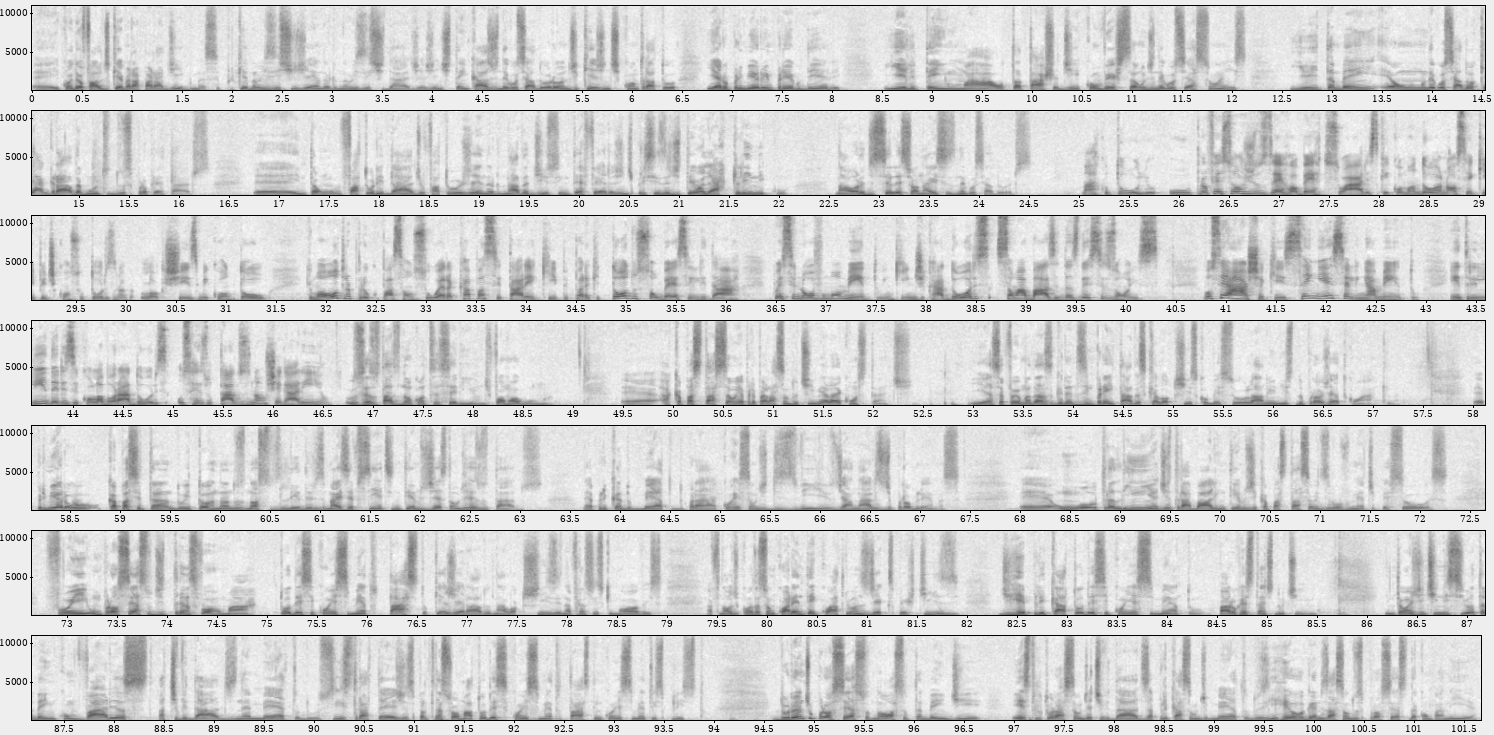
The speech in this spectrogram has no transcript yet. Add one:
É, e quando eu falo de quebrar paradigmas, porque não existe gênero, não existe idade. A gente tem casos de negociador onde que a gente contratou e era o primeiro emprego dele e ele tem uma alta taxa de conversão de negociações e também é um negociador que agrada muito dos proprietários. É, então, o fator idade, o fator gênero, nada disso interfere. A gente precisa de ter um olhar clínico na hora de selecionar esses negociadores. Marco Túlio, o professor José Roberto Soares, que comandou a nossa equipe de consultores na LockX, me contou que uma outra preocupação sua era capacitar a equipe para que todos soubessem lidar com esse novo momento, em que indicadores são a base das decisões. Você acha que sem esse alinhamento entre líderes e colaboradores, os resultados não chegariam? Os resultados não aconteceriam de forma alguma. É, a capacitação e a preparação do time ela é constante. E essa foi uma das grandes empreitadas que a LockX começou lá no início do projeto com a Aquila. É, primeiro, capacitando e tornando os nossos líderes mais eficientes em termos de gestão de resultados, né, aplicando método para correção de desvios, de análise de problemas. É, uma outra linha de trabalho em termos de capacitação e desenvolvimento de pessoas foi um processo de transformar todo esse conhecimento tácito que é gerado na LockX e na Francisco Imóveis, afinal de contas são 44 anos de expertise, de replicar todo esse conhecimento para o restante do time. Então a gente iniciou também com várias atividades, né, métodos e estratégias para transformar todo esse conhecimento tácito em conhecimento explícito. Durante o processo nosso também de estruturação de atividades, aplicação de métodos e reorganização dos processos da companhia,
